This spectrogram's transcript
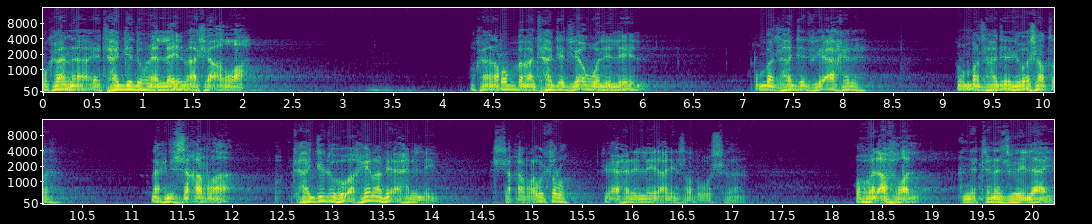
وكان يتهجد من الليل ما شاء الله. وكان ربما تهجد في أول الليل ربما تهجد في آخره ربما تهجد في وسطه لكن استقر تهجده أخيرا في آخر الليل. استقر وتره في آخر الليل عليه الصلاة والسلام. وهو الأفضل أن التنزل الإلهي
